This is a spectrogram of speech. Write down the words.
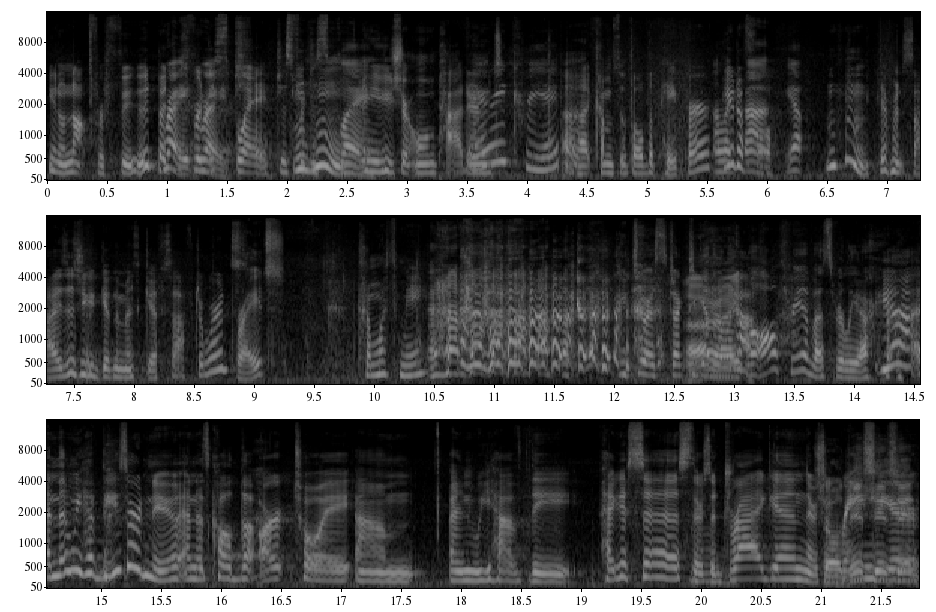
You know, not for food, but Right, just for right. display. Just for Mhm. display. And you use your own patterns. Very creative. Uh, it comes with all the paper. I like Beautiful. that. Yep. hmm Different sizes. You could give them as gifts afterwards. Right. Come with me. You two are stuck together. right. Like, well, all three of us really are. yeah, and then we have these are new, and it's called the art toy. Um, and we have the Pegasus. There's a dragon. There's So a reindeer.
